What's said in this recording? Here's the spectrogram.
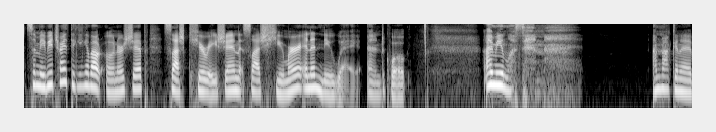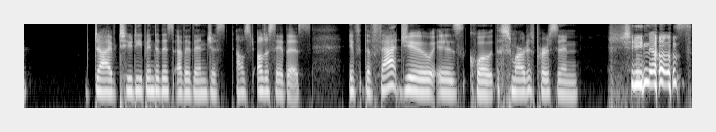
So maybe try thinking about ownership slash curation slash humor in a new way. End quote. I mean, listen, I'm not to dive too deep into this other than just, I'll, I'll just say this if the fat Jew is quote the smartest person she knows,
